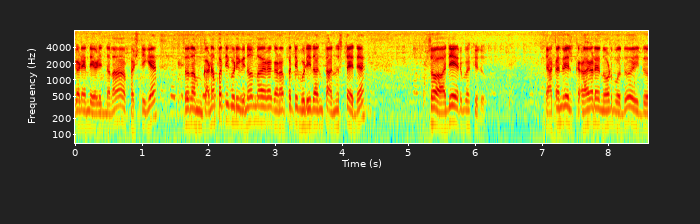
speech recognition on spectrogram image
ಹಿಂದ್ಗಡೆಯಿಂದ ಹೇಳಿದ್ನಲ್ಲ ಫಸ್ಟಿಗೆ. ಸೊ ನಮ್ಮ ಗಣಪತಿ ಗುಡಿ, ವಿನೋದ್ ನಗರ ಗಣಪತಿ ಗುಡಿದ ಅಂತ ಅನಿಸ್ತಾ ಇದೆ. ಸೊ ಅದೇ ಇರಬೇಕಿದು. ಯಾಕಂದರೆ ಇಲ್ಲಿ ಕೆಳಗಡೆ ನೋಡ್ಬೋದು, ಇದು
